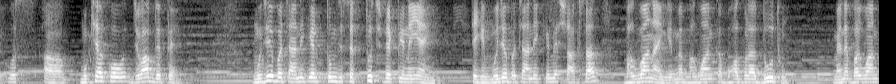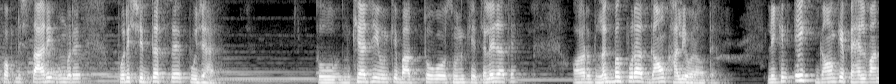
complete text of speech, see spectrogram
उस आ, मुखिया को जवाब देते हैं मुझे बचाने के लिए तुम जैसे तुच्छ व्यक्ति नहीं आएँगे। ठीक है मुझे बचाने के लिए साक्षात भगवान आएँगे। मैं भगवान का बहुत बड़ा दूत हूँ। मैंने भगवान को अपनी सारी उम्र पूरी शिद्दत से पूजा है। तो मुखिया जी उनकी बातों को सुन के चले जाते हैं और लगभग पूरा गाँव खाली हो रहा होता है। लेकिन एक गाँव के पहलवान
